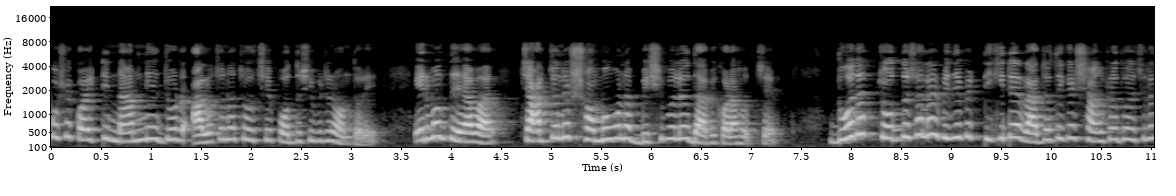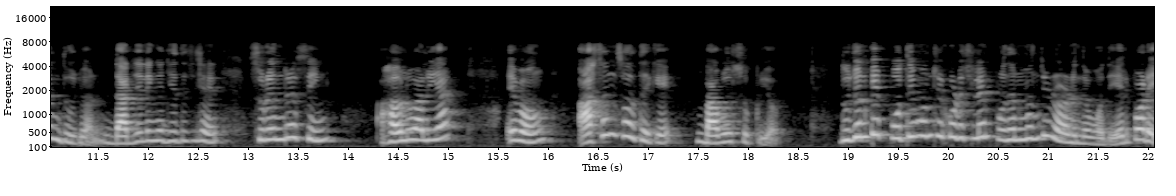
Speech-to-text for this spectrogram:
কষে কয়েকটি নাম নিয়ে জোর আলোচনা চলছে পদ্ম শিবিরের অন্তরে এর মধ্যে আবার চারজনের সম্ভাবনা বেশি বলেও দাবি করা হচ্ছে। দু হাজার চোদ্দ সালের বিজেপির টিকিটে রাজ্য থেকে সাংসদ হয়েছিলেন দুজন। দার্জিলিংয়ে জিতেছিলেন সুরেন্দ্র সিং হাউলওয়ালিয়া এবং আসানসোল থেকে বাবুল সুপ্রিয়। দুজনকে প্রতিমন্ত্রী করেছিলেন প্রধানমন্ত্রী নরেন্দ্র মোদী। এরপরে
